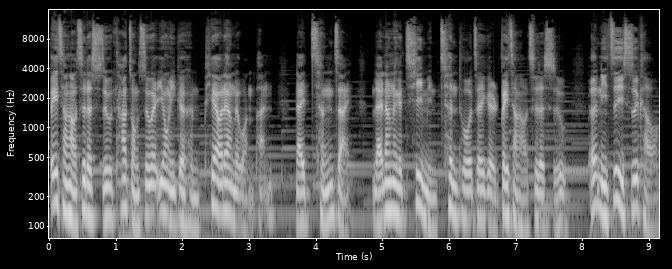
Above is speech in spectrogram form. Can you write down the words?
非常好吃的食物，它总是会用一个很漂亮的碗盘来承载。来让那个器皿衬托这个非常好吃的食物，而你自己思考，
